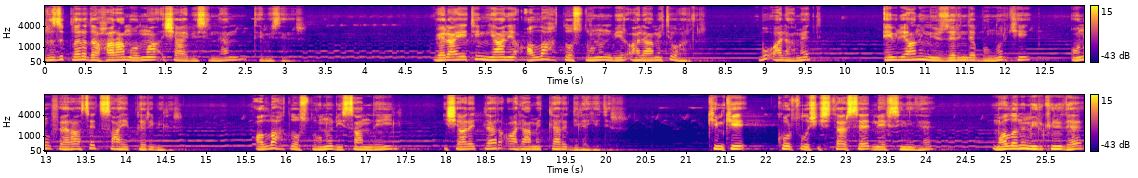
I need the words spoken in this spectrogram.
rızıkları da haram olma şaibesinden temizlenir. Velayetin yani Allah dostluğunun bir alameti vardır. Bu alamet evliyanın yüzlerinde bulunur ki onu feraset sahipleri bilir. Allah dostluğunu lisan değil, işaretler, alametler dile getirir. Kim ki kurtuluş isterse nefsini de, malını, mülkünü de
